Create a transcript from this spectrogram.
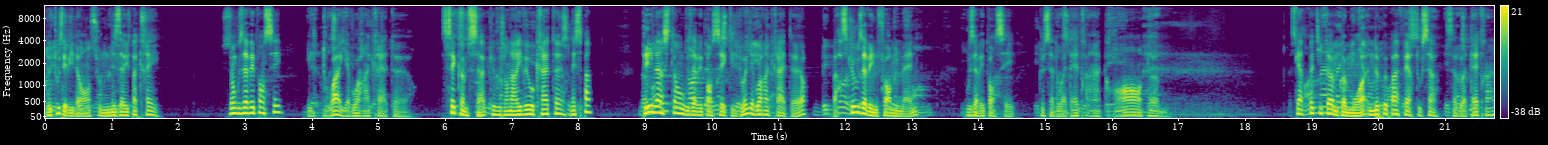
de toute évidence, vous ne les avez pas créées. Donc vous avez pensé, il doit y avoir un créateur. C'est comme ça que vous en arrivez au créateur, n'est-ce pas Dès l'instant où vous avez pensé qu'il doit y avoir un créateur, parce que vous avez une forme humaine, vous avez pensé que ça doit être un grand homme. Qu'un petit homme comme moi ne peut pas faire tout ça, ça doit être un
